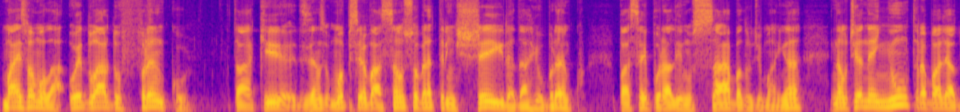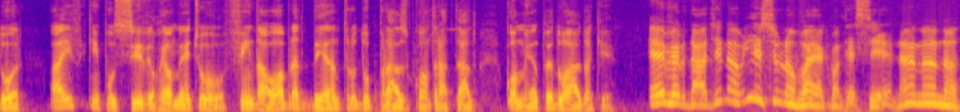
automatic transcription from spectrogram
Mas vamos lá, o Eduardo Franco está aqui dizendo uma observação sobre a trincheira da Rio Branco. Passei por ali no sábado de manhã não tinha nenhum trabalhador. Aí fica impossível realmente o fim da obra dentro do prazo contratado, comenta o Eduardo aqui. É verdade, não, isso não vai acontecer. Não, não, não.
